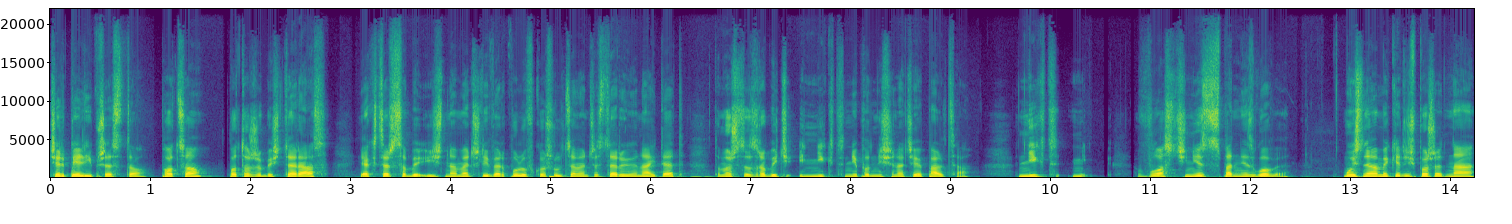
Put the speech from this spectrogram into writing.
cierpieli przez to. Po co? Po to, żebyś teraz, jak chcesz sobie iść na mecz Liverpoolu w koszulce Manchesteru United, to możesz to zrobić i nikt nie podniesie na ciebie palca. Nikt, ni- włos ci nie spadnie z głowy. Mój znajomy kiedyś poszedł na,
